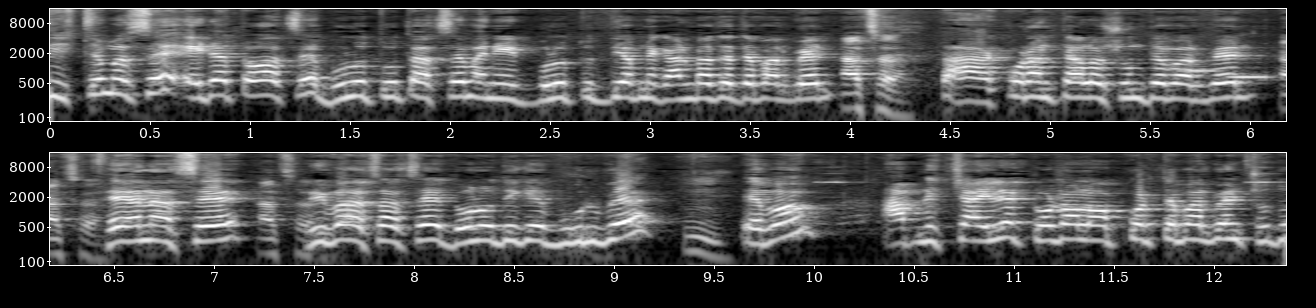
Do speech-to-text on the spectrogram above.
সিস্টেম আছে এটা তো আছে ব্লুটুথ আছে মানে ব্লুটুথ দিয়ে আপনি গান বাজাতে পারবেন। আচ্ছা। তা কোরআন তেলও শুনতে পারবেন। আচ্ছা। ফ্যান আছে আচ্ছা। রিভার্স আছে দোনো দিকে ঘুরবে। এবং আপনি চাইলে টোটাল অফ করতে পারবেন শুধু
